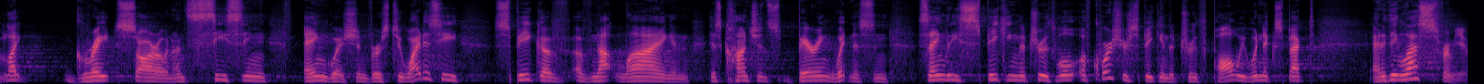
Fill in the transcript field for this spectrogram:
like great sorrow and unceasing anguish in verse 2? Why does he speak of, of not lying and his conscience bearing witness and saying that he's speaking the truth? Well, of course you're speaking the truth, Paul. We wouldn't expect anything less from you.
